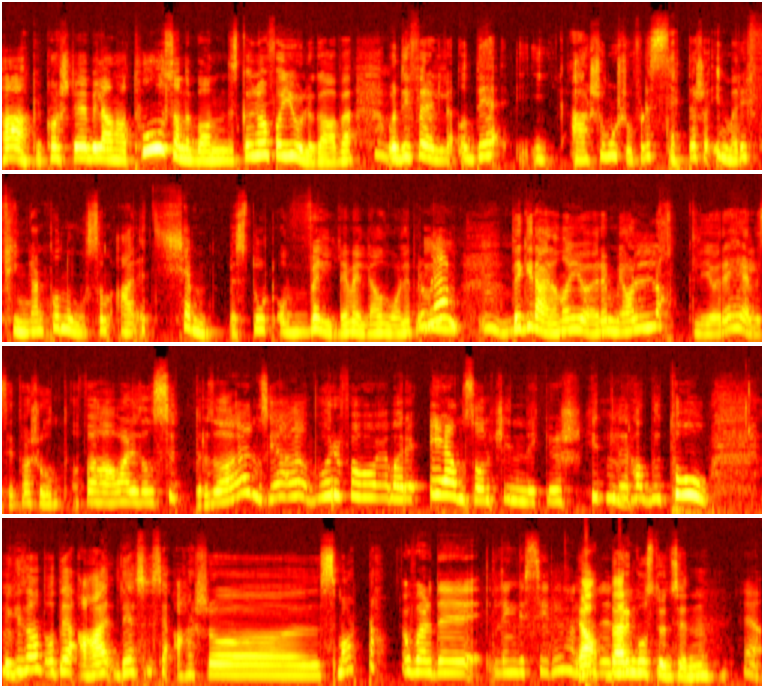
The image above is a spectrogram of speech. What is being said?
hakekors. Det vil han ha to sånne bånd. Det skal han få julegave. Og, de foreldre, og det er så morsomt, for det setter så innmari fingeren på noe som er et kjempestort og veldig veldig alvorlig problem. Det greier han å gjøre med å latterliggjøre hele situasjonen. For han var litt sånn sutrete. Så ønsker jeg Hvorfor har jeg bare én sånn skinnnikkers? Hitler hadde to! Ikke sant? Og det, er- det syns jeg er så smart, da. Og var det lenge siden? han Ja, det er en god stund siden. Ja.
